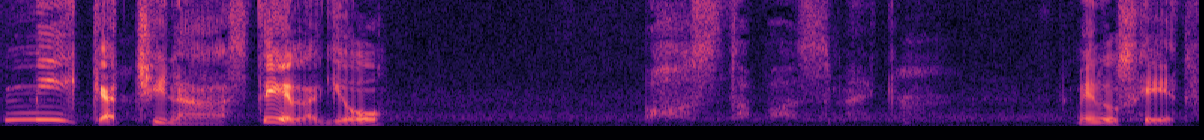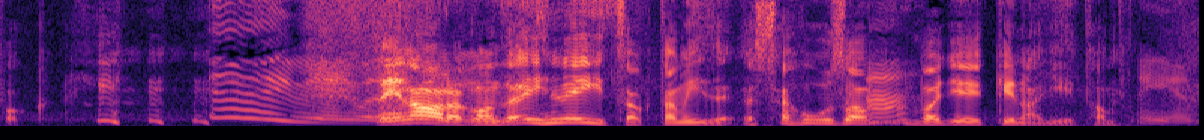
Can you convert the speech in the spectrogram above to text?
Miket csinálsz? Tényleg jó? Azt a bazd meg. Mínusz 7 fok. Milyen jó De én arra gondolom, én így szoktam íze. Összehúzom, Á. vagy kinagyítom. Igen.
